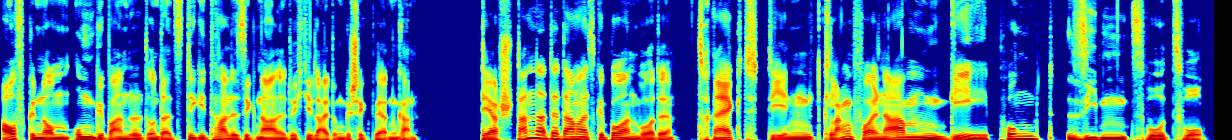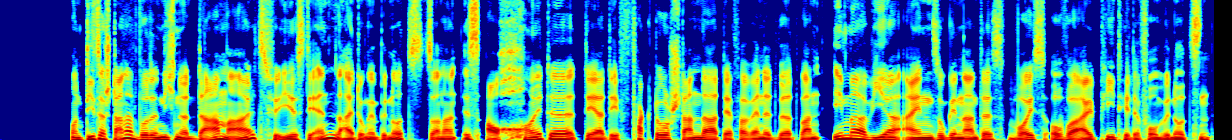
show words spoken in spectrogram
aufgenommen, umgewandelt und als digitale Signale durch die Leitung geschickt werden kann. Der Standard, der damals geboren wurde, trägt den klangvollen Namen G.722. Und dieser Standard wurde nicht nur damals für ISDN-Leitungen benutzt, sondern ist auch heute der de facto Standard, der verwendet wird, wann immer wir ein sogenanntes Voice-over-IP-Telefon benutzen.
